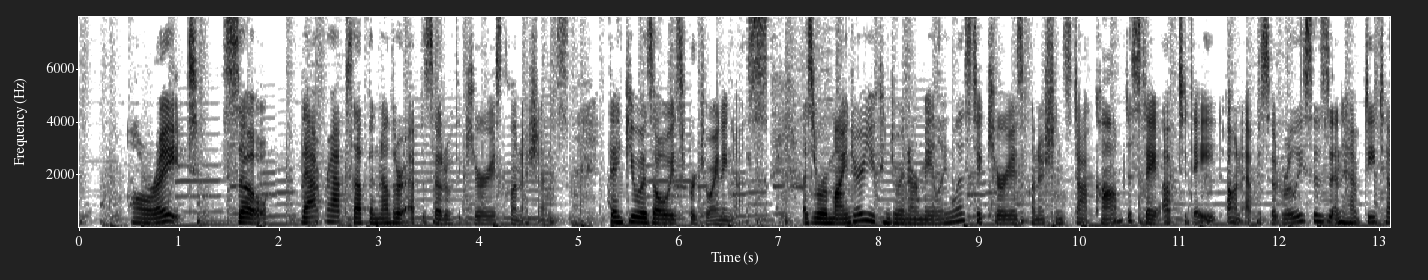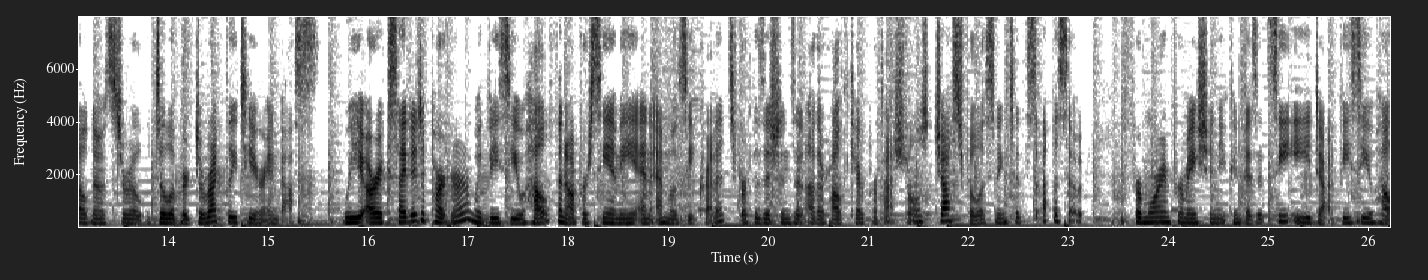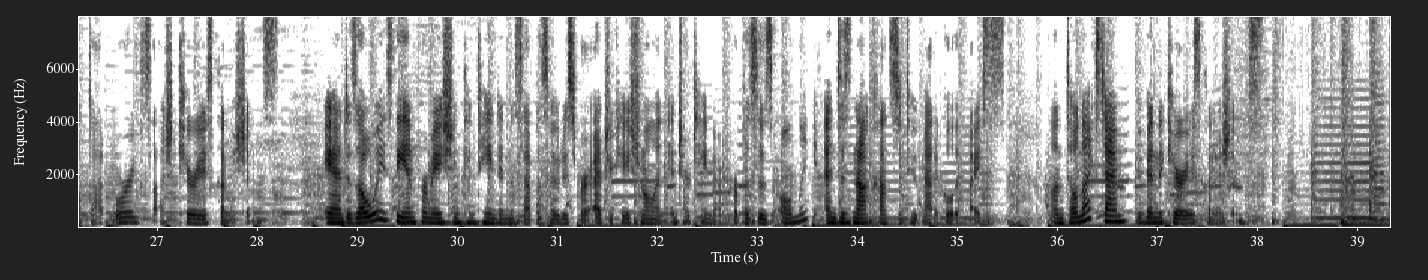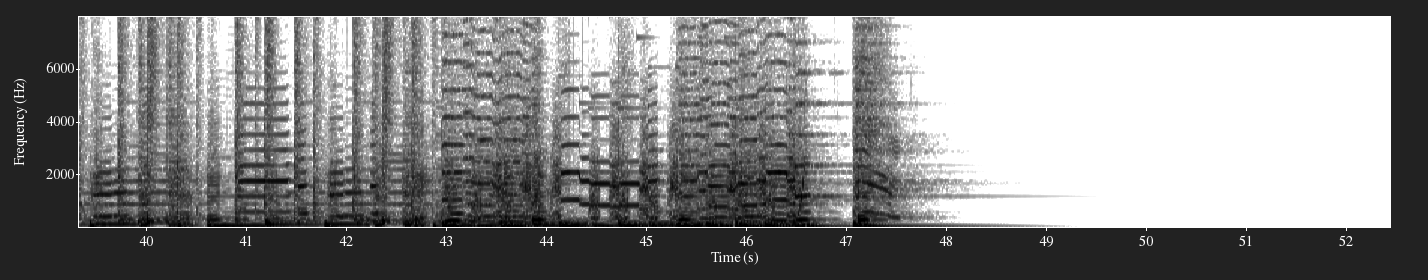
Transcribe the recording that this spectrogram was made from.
All right. So that wraps up another episode of The Curious Clinicians. Thank you, as always, for joining us. As a reminder, you can join our mailing list at curiousclinicians.com to stay up to date on episode releases and have detailed notes re- delivered directly to your inbox. We are excited to partner with VCU Health and offer CME and MOC credits for physicians and other healthcare professionals just for listening to this episode. For more information, you can visit ce.vcuhealth.org slash curious clinicians. And as always, the information contained in this episode is for educational and entertainment purposes only and does not constitute medical advice. Until next time, we've been the Curious Clinicians.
